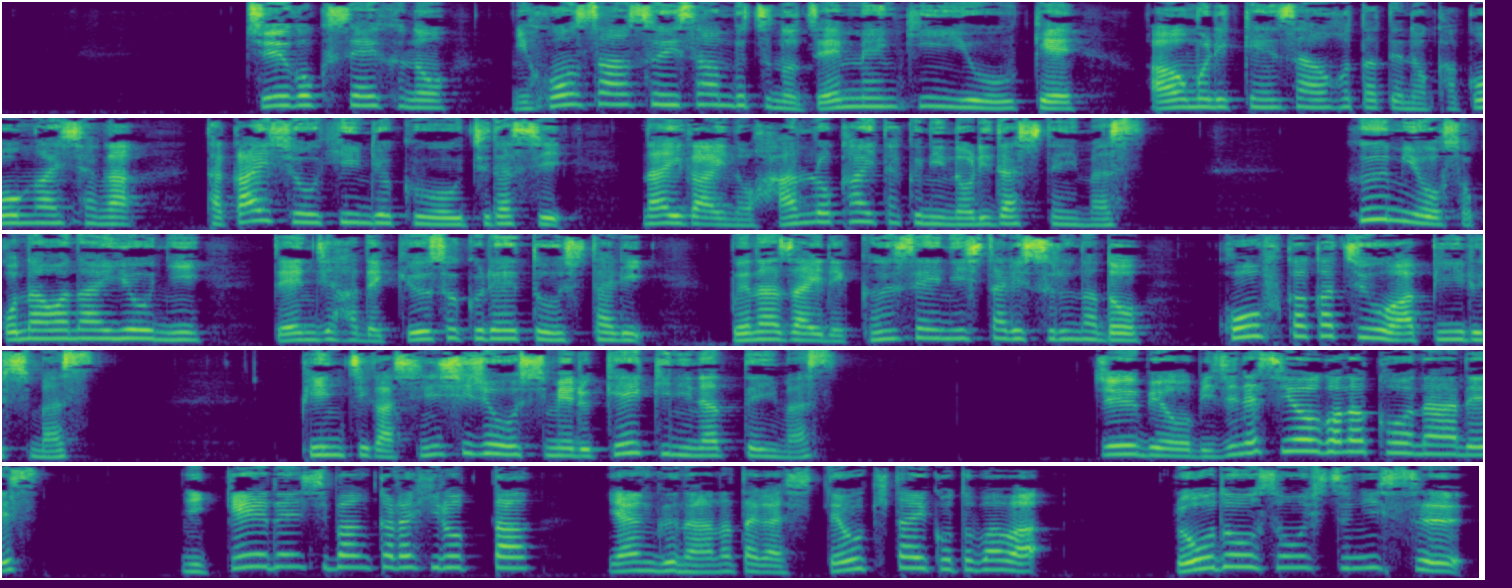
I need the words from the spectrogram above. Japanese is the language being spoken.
中国政府の日本産水産物の全面禁輸を受け、青森県産ホタテの加工会社が高い商品力を打ち出し、内外の販路開拓に乗り出しています。風味を損なわないように電磁波で急速冷凍したり、ブナ材で燻製にしたりするなど、高付加価値をアピールします。ピンチが新市場を占める契機になっています。10秒ビジネス用語のコーナーです。日経電子版から拾ったヤングなあなたが知っておきたい言葉は、労働損失日数、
